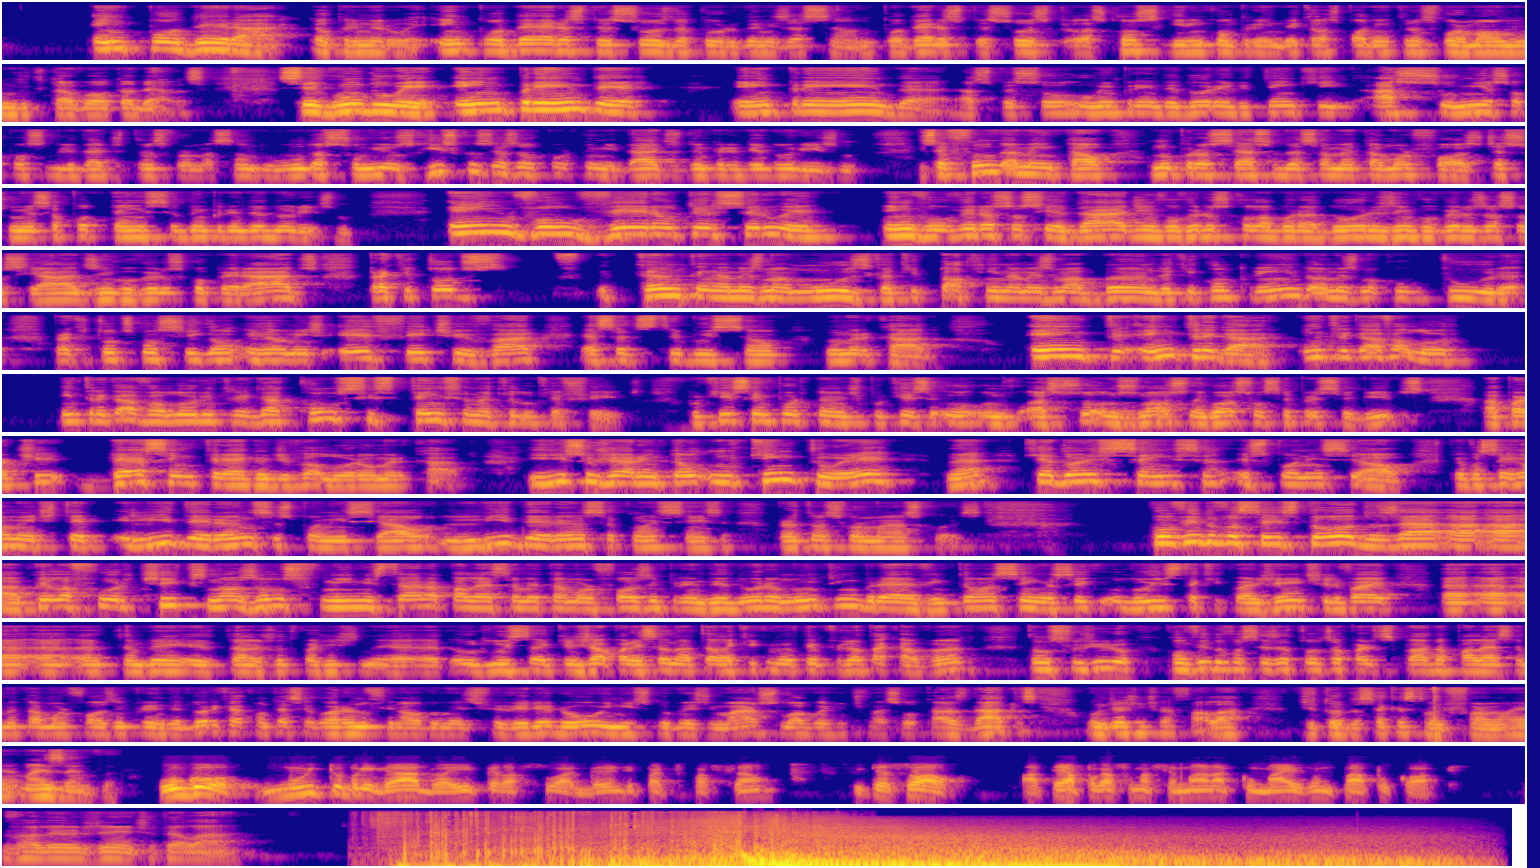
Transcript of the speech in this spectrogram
Empoderar é o primeiro E. Empodere as pessoas da tua organização. Empodere as pessoas para elas conseguirem compreender que elas podem transformar o mundo que está à volta delas. Segundo E, empreender. empreenda. As pessoas, o empreendedor ele tem que assumir a sua possibilidade de transformação do mundo, assumir os riscos e as oportunidades do empreendedorismo. Isso é fundamental no processo dessa metamorfose, de assumir essa potência do empreendedorismo. Envolver é o terceiro E envolver a sociedade, envolver os colaboradores, envolver os associados, envolver os cooperados, para que todos cantem a mesma música, que toquem na mesma banda, que compreendam a mesma cultura, para que todos consigam realmente efetivar essa distribuição no mercado. Entre, entregar, entregar valor, entregar valor, entregar consistência naquilo que é feito. Porque isso é importante, porque os nossos negócios vão ser percebidos a partir dessa entrega de valor ao mercado. E isso gera, então, um quinto E, né, que é da essência exponencial, que é você realmente ter liderança exponencial, liderança com essência para transformar as coisas. Convido vocês todos a, a, a, pela Fortix, nós vamos ministrar a palestra Metamorfose Empreendedora muito em breve. Então, assim, eu sei que o Luiz está aqui com a gente, ele vai a, também estar tá junto com a gente. Né? O Luiz que já apareceu na tela aqui, que o meu tempo já está acabando. Então, sugiro, convido vocês a todos a participar da palestra Metamorfose Empreendedora, que acontece agora no final do mês de fevereiro ou início do mês de março. Logo a gente vai soltar as datas, onde a gente vai falar de toda essa questão de forma mais ampla. Hugo, muito obrigado aí pela sua grande participação. E, pessoal, até a próxima semana com mais um Papo Cop. Valeu, gente. Até lá.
